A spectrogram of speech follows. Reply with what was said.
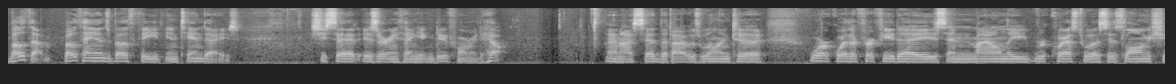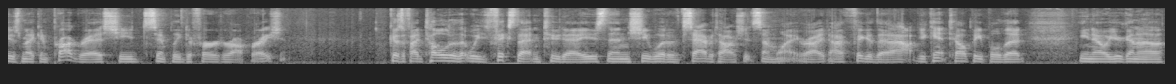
both of them, both hands, both feet, in 10 days. She said, Is there anything you can do for me to help? and I said that I was willing to work with her for a few days, and my only request was as long as she was making progress, she'd simply defer her operation. Because if I told her that we'd fix that in two days, then she would have sabotaged it some way, right? I figured that out. You can't tell people that, you know, you're gonna,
